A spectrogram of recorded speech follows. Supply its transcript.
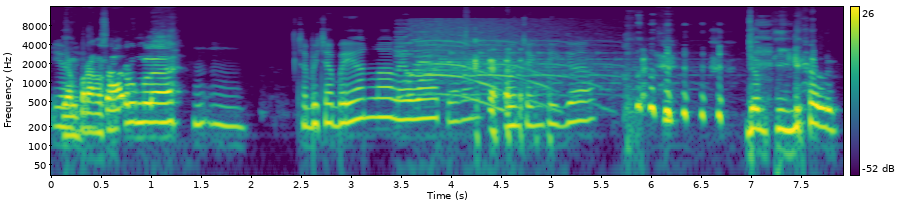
ya, yang ya. perang sarung lah hmm. cabai-cabean lah lewat ya kan lonceng tiga jam tiga lu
